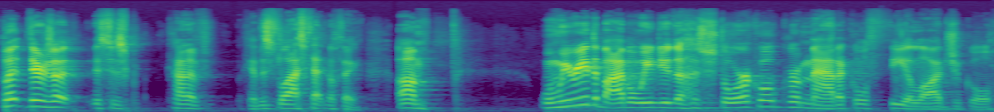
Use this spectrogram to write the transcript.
But there's a, this is kind of, okay, this is the last technical thing. Um, when we read the Bible, we do the historical, grammatical, theological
